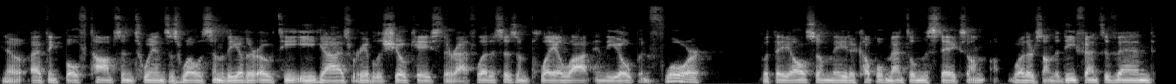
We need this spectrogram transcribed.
you know, I think both Thompson twins as well as some of the other OTE guys were able to showcase their athleticism, play a lot in the open floor, but they also made a couple mental mistakes on whether it's on the defensive end,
